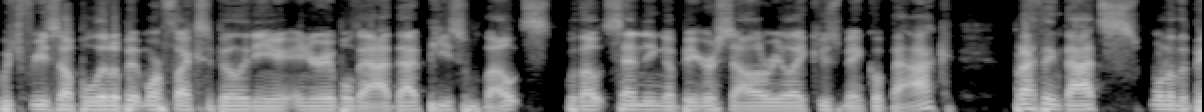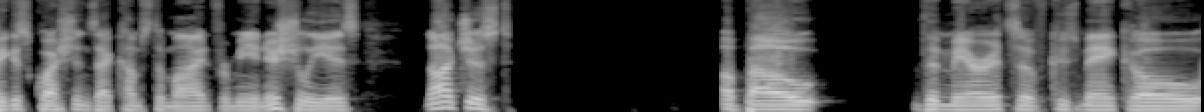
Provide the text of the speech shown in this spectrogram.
which frees up a little bit more flexibility and you're able to add that piece without without sending a bigger salary like Kuzmenko back. But I think that's one of the biggest questions that comes to mind for me initially is not just about the merits of Kuzmenko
